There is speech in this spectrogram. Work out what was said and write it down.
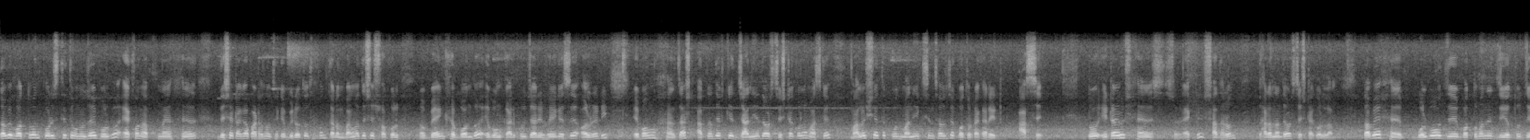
তবে বর্তমান পরিস্থিতি অনুযায়ী বলব, এখন আপনার দেশে টাকা পাঠানো থেকে বিরত থাকুন, কারণ বাংলাদেশের সকল ব্যাংক বন্ধ এবং কারফিউ জারি হয়ে গেছে অলরেডি এবং জাস্ট আপনাদেরকে জানিয়ে দেওয়ার চেষ্টা করলাম আজকে মালয়েশিয়াতে কোন মানি এক্সচেঞ্জ হাউসে কত টাকা রেট আছে। তো এটাই হ্যাঁ, একটি সাধারণ ধারণা দেওয়ার চেষ্টা করলাম। তবে হ্যাঁ, বলব যে বর্তমানে যেহেতু যে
